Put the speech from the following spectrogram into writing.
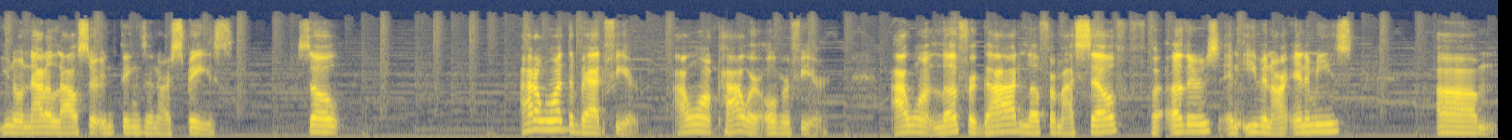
you know, not allow certain things in our space. So I don't want the bad fear. I want power over fear. I want love for God, love for myself, for others, and even our enemies. Um,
